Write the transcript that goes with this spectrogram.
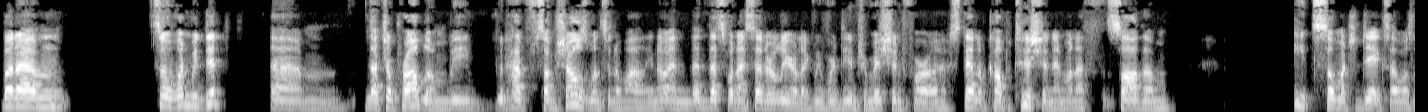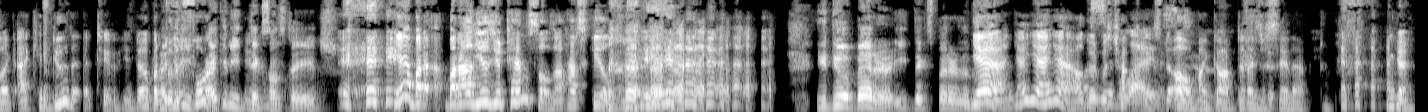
But, um, so when we did, um, Nacho Problem, we would have some shows once in a while, you know, and, and that's when I said earlier, like we were the intermission for a stand-up competition. And when I saw them eat so much dicks, I was like, I can do that too, you know, but I with could, a eat, fork. I could eat dicks know? on stage. Yeah, but, but I'll use utensils. I'll have skills. you do it better. Eat dicks better than that. Yeah, yeah, yeah, yeah. I'll do it with Civilized. chopsticks. Oh my God, did I just say that? Okay.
